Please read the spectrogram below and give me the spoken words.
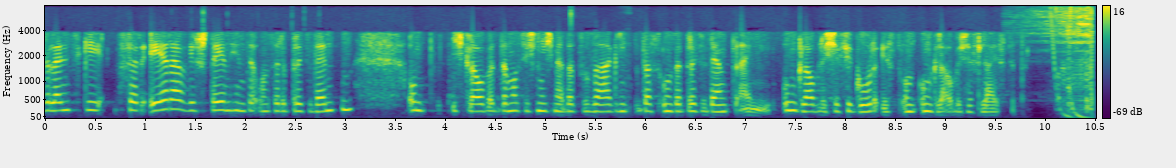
Zelensky-Verehrer. Wir stehen hinter unserem Präsidenten. Und ich glaube, da muss ich nicht mehr dazu sagen, dass unser Präsident eine unglaubliche Figur ist und Unglaubliches leistet. you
